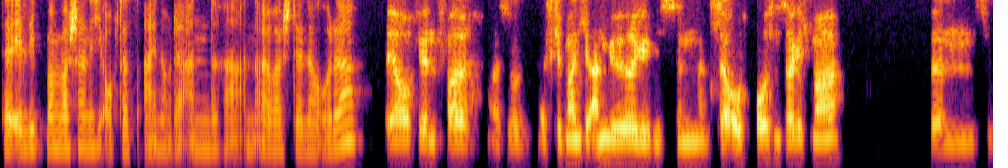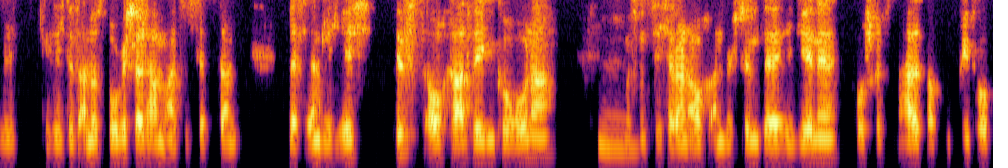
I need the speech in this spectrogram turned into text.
da erlebt man wahrscheinlich auch das eine oder andere an eurer Stelle, oder? Ja, auf jeden Fall. Also es gibt manche Angehörige, die sind sehr aufbrausend, sage ich mal wenn sie sich, die sich das anders vorgestellt haben, als es jetzt dann letztendlich ich ist, auch gerade wegen Corona, mhm. muss man sich ja dann auch an bestimmte Hygienevorschriften halten auf dem Friedhof.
